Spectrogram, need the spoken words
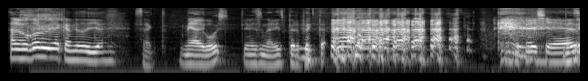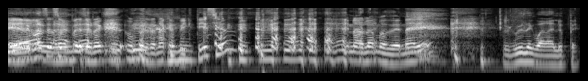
A lo mejor hubiera cambiado ya. Exacto. Mira, Gus, tienes una nariz perfecta. Es un personaje, un personaje ficticio. Y no hablamos de nadie. El Gus de Guadalupe.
